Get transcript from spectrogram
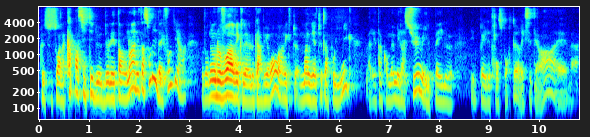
que ce soit la capacité de, l'État. On a un État solide, il faut le dire. Aujourd'hui, on le voit avec le, carburant, avec, malgré toute la polémique, bah, l'État quand même, il assume, il paye, les transporteurs, etc. Et, bah,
